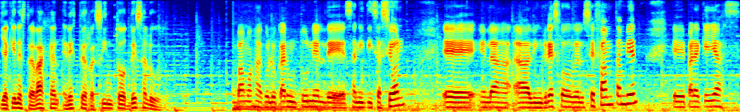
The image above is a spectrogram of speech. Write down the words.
y a quienes trabajan en este recinto de salud. Vamos a colocar un túnel de sanitización eh, al ingreso del CEFAM también, eh, para aquellas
